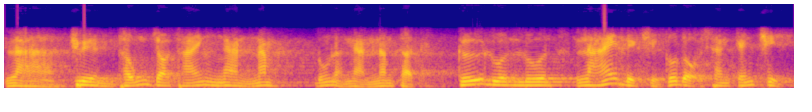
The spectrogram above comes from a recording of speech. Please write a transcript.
là truyền thống do thái ngàn năm, đúng là ngàn năm thật, cứ luôn luôn lái lịch sử cứu độ sang cánh trị.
